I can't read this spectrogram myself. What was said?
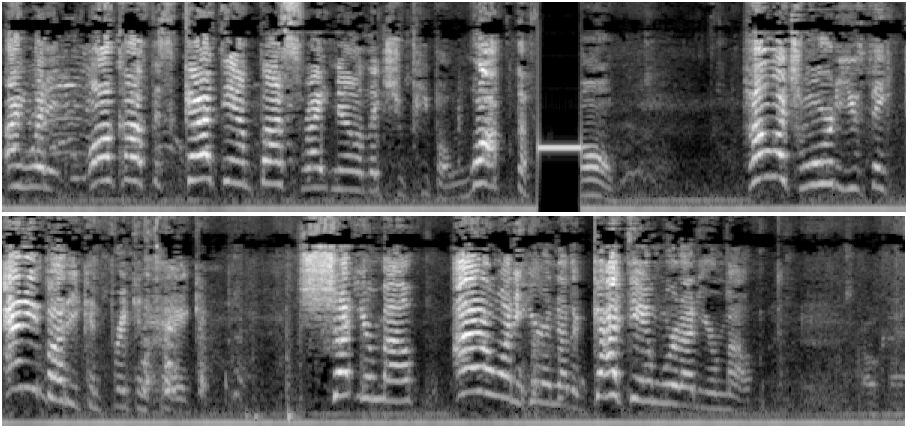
I'm ready to walk off this goddamn bus right now and let you people walk the home. How much more do you think anybody can freaking take? Shut your mouth. I don't want to hear another goddamn word out of your mouth. Okay.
